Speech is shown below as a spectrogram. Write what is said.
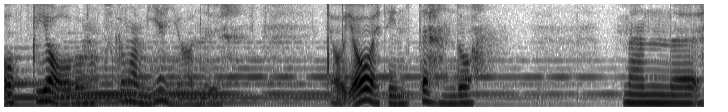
Och ja, vad ska man mer göra nu? Ja, jag vet inte ändå. Men... Eh,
